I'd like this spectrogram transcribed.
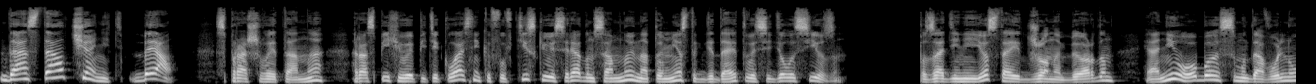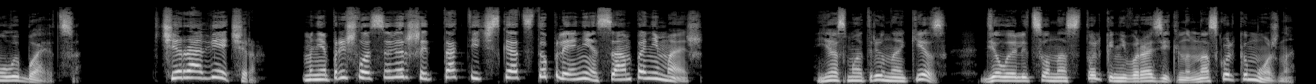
«Достал чё-нибудь, Белл?» — спрашивает она, распихивая пятиклассников и втискиваясь рядом со мной на то место, где до этого сидела Сьюзен. Позади нее стоит Джона Бёрден, и они оба самодовольно улыбаются. «Вчера вечером. Мне пришлось совершить тактическое отступление, сам понимаешь». Я смотрю на Кез, делая лицо настолько невыразительным, насколько можно,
